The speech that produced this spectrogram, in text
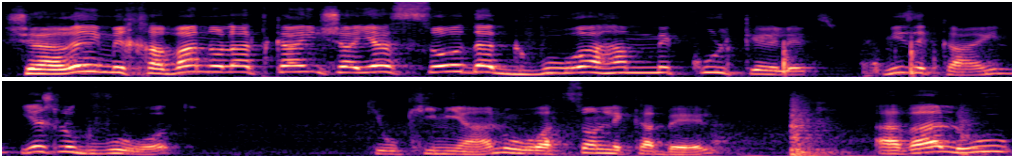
שהרי מחווה נולד קין שהיה סוד הגבורה המקולקלת. מי זה קין? יש לו גבורות, כי הוא קניין, הוא רצון לקבל, אבל הוא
